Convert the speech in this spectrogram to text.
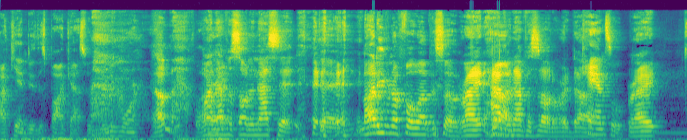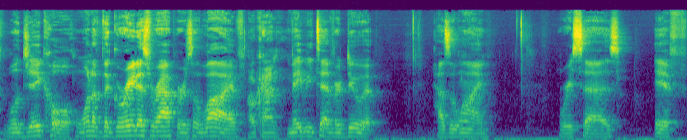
I can't do this podcast with you anymore. Yep. One right. episode and that's it. Not even a full episode. right, half an episode and we're done. Canceled. Right. Well, J. Cole, one of the greatest rappers alive, Okay. maybe to ever do it, has a line where he says, if,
